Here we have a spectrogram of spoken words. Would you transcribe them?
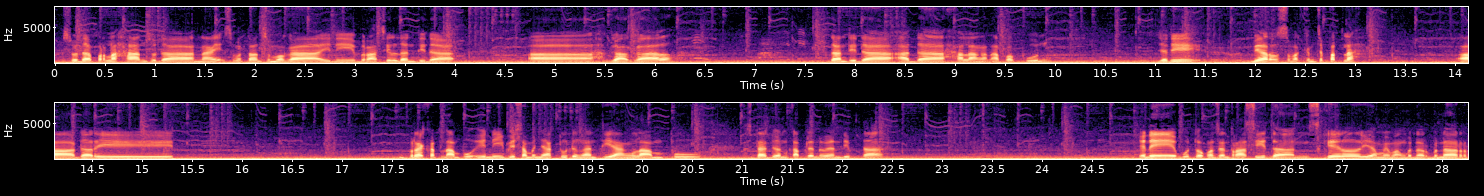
sudah perlahan sudah naik Semeton semoga ini berhasil dan tidak uh, gagal dan tidak ada halangan apa pun. Jadi biar semakin cepat lah uh, dari bracket lampu ini bisa menyatu dengan tiang lampu Stadion Kapten Uyan Dipta. Ini butuh konsentrasi dan skill yang memang benar-benar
